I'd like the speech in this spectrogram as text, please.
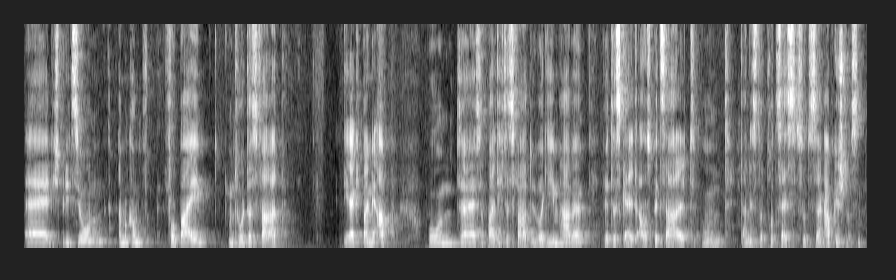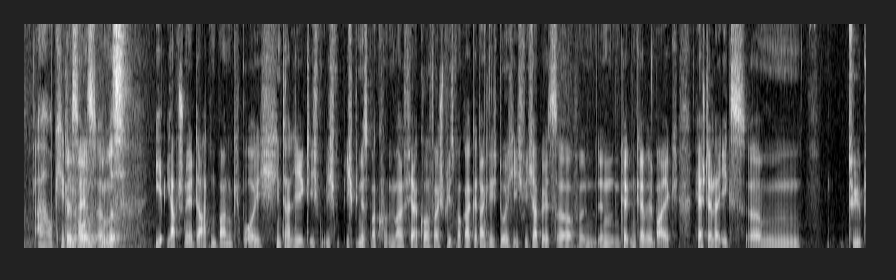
Äh, die Spedition man kommt vorbei und holt das Fahrrad direkt bei mir ab. Und äh, sobald ich das Fahrrad übergeben habe, wird das Geld ausbezahlt und dann ist der Prozess sozusagen abgeschlossen. Ah, okay. Das genau. heißt, ähm, was, ihr, ihr, habt schon eine Datenbank bei euch hinterlegt. Ich, ich, ich bin jetzt mal, mal Verkäufer, ich spiele es mal gerade gedanklich durch. Ich, ich habe jetzt äh, ein, ein Gravelbike, Hersteller X, ähm, Typ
